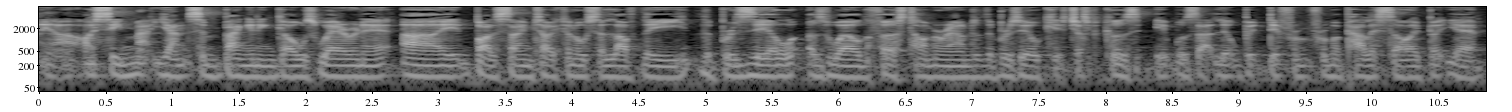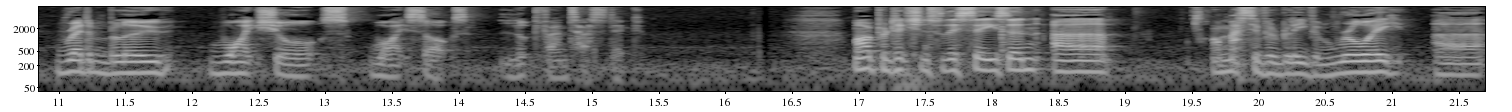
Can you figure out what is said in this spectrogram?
you know, I see Matt Jansen banging in goals wearing it. I, by the same token, also love the the Brazil as well. The first time around of the Brazil kits, just because it was that little bit different from a Palace side. But yeah, red and blue, white shorts, white socks, looked fantastic. My predictions for this season. I massively believe in Roy. Uh,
